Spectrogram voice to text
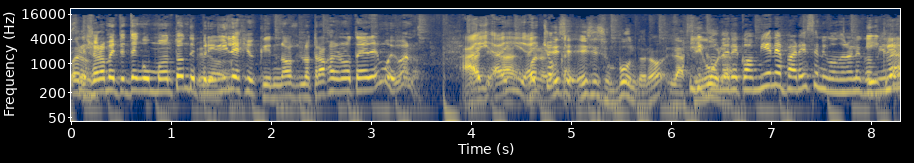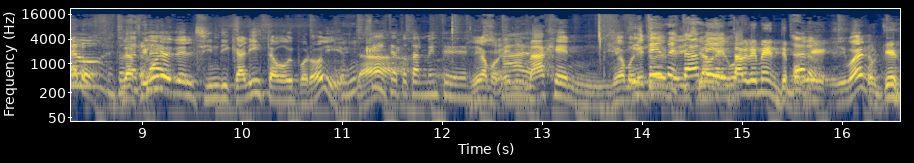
Bueno. que seguramente tenga un montón de Pero- privilegios que no- los trabajadores no tenemos, y bueno, ahí, Ah, ahí, ahí bueno, ese, ese es un punto, ¿no? La Y figura. cuando le conviene aparecen y cuando no le conviene claro, no. La figura claro, del sindicalista hoy por hoy está, Sí, está totalmente digamos, en imagen, digamos, El en esto de tema está bien. Lamentablemente, Claro. porque, Y bueno. porque es,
